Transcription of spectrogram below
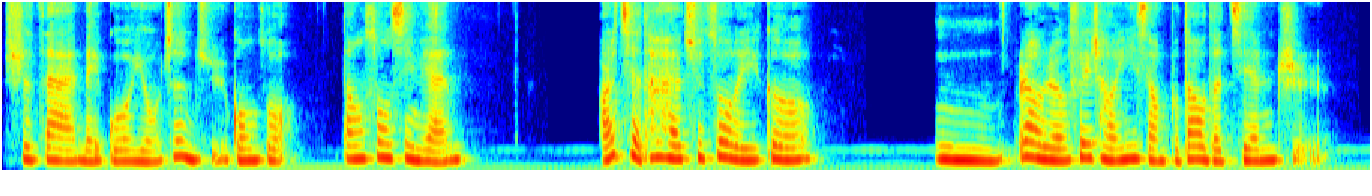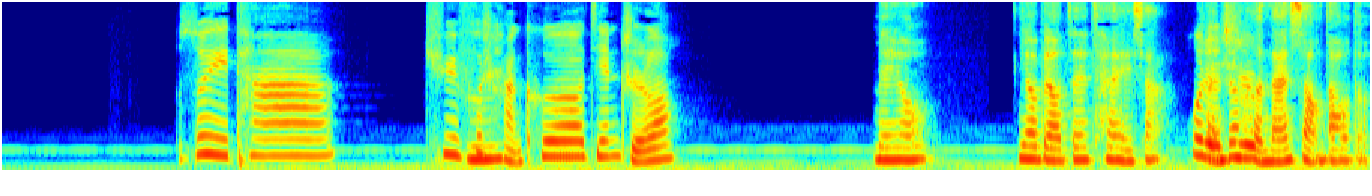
是在美国邮政局工作当送信员，而且他还去做了一个嗯让人非常意想不到的兼职。所以他去妇产科兼职了？没有。你要不要再猜一下？或者是很难想到的。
